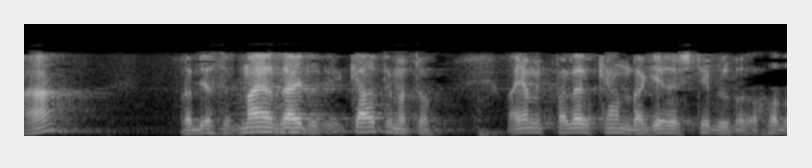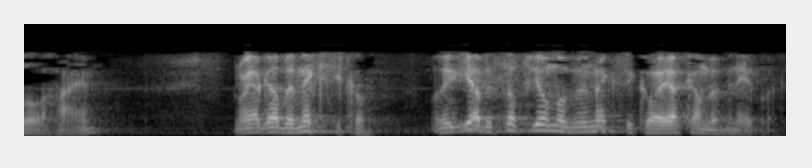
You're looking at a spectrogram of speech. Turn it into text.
אה? רבי יוסף מאייר זיידל, הכרתם אותו. הוא היה מתפלל כאן בגרש טיבל ברחוב אור החיים. הוא היה גר במקסיקו. הוא הגיע בסוף יומו במקסיקו, היה כאן בבני ברק.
